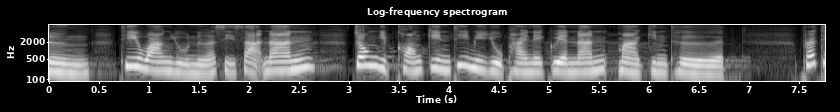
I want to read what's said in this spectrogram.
หนึ่ง ที่วางอยู่เหนือศีรษะนั้น จงหยิบของกินที่มีอยู่ภายในเกวียนนั้นมากินเถิด พระเท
